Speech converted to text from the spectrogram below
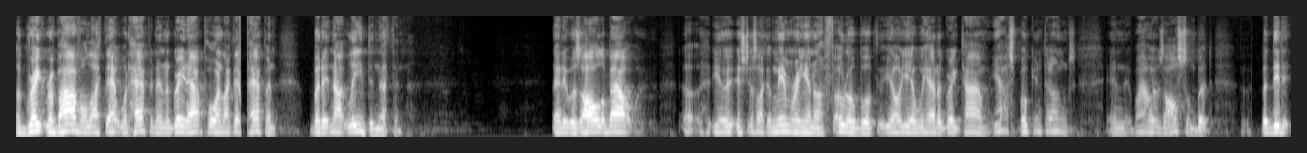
a great revival like that would happen and a great outpouring like that would happen, but it not lead to nothing? That it was all about uh, you know, it's just like a memory in a photo book. That, you know, yeah, we had a great time. Yeah, I spoke in tongues, and wow, it was awesome. But, but did it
